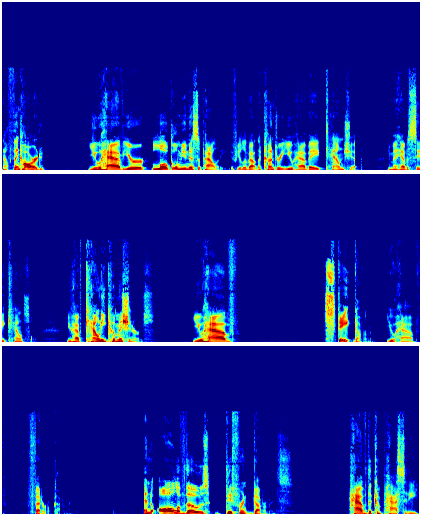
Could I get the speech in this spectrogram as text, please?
Now, think hard. You have your local municipality. If you live out in the country, you have a township. You may have a city council. You have county commissioners. You have state government. You have federal government. And all of those different governments have the capacity,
